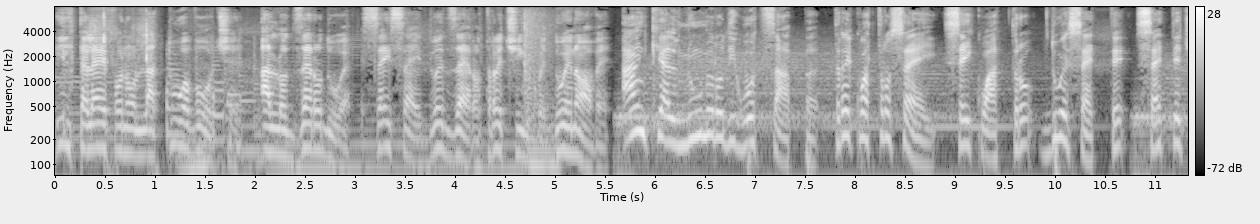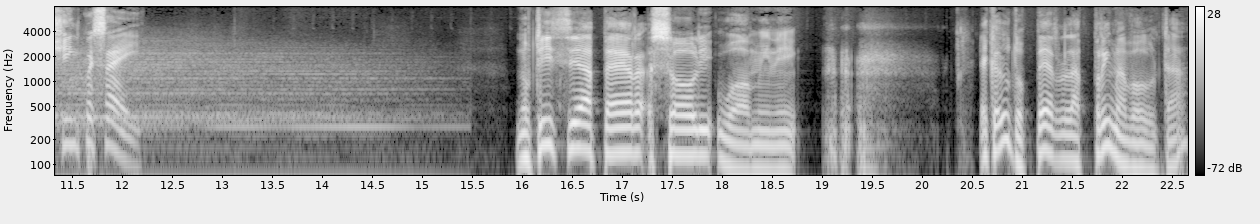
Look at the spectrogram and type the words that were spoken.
Il telefono, la tua voce, allo 02 6620 3529. Anche al numero di WhatsApp 346 64 27 756. Notizia per soli uomini. È caduto per la prima volta.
